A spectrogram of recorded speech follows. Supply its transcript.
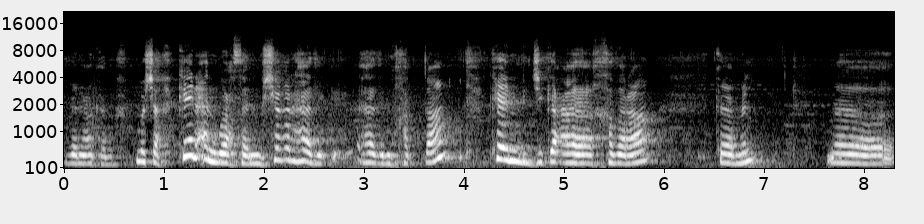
تبان عنكبوت مشى كاين أنواع ثاني ماشي غير هذه هذه مخططة. كاين اللي تجي كاع خضراء كامل. آه،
